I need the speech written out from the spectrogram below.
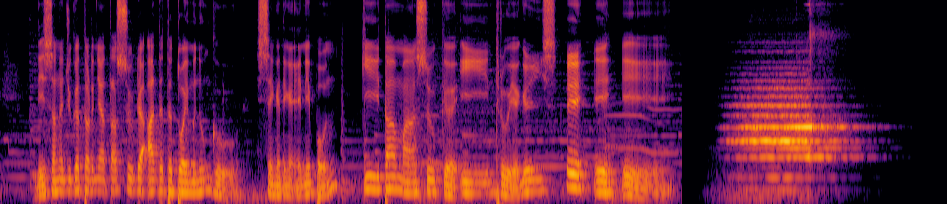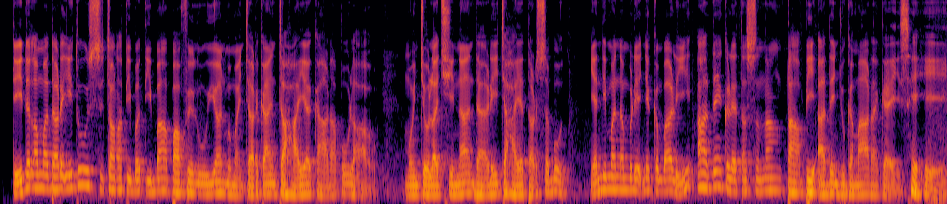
Di sana juga ternyata sudah ada tetua yang menunggu. Sehingga dengan ini pun kita masuk ke intro ya guys. Eh eh. Tidak lama dari itu, secara tiba-tiba pavilion memancarkan cahaya ke arah pulau. Muncullah Cina dari cahaya tersebut. Yang di mana melihatnya kembali, ada yang kelihatan senang tapi ada yang juga marah guys. Hehe.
